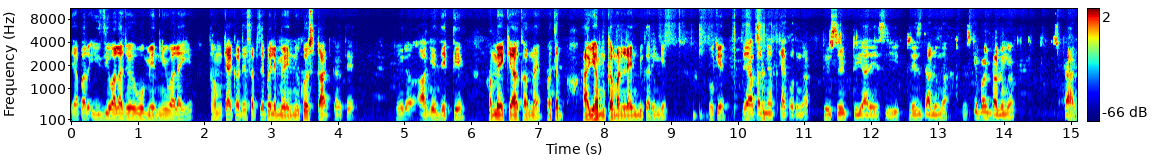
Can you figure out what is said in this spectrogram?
यहाँ पर इजी वाला जो है वो मेन्यू वाला ही है। तो हम क्या करते हैं, सबसे पहले मेन्यू को स्टार्ट करते फिर आगे देखते हैं हमें क्या करना है। मतलब आगे हम कमांड लाइन भी करेंगे। ओके तो यहाँ पर मैं अब क्या करूँगा, फिर से T R A C trace डालूँगा, उसके बाद डालूँगा स्टार्ट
